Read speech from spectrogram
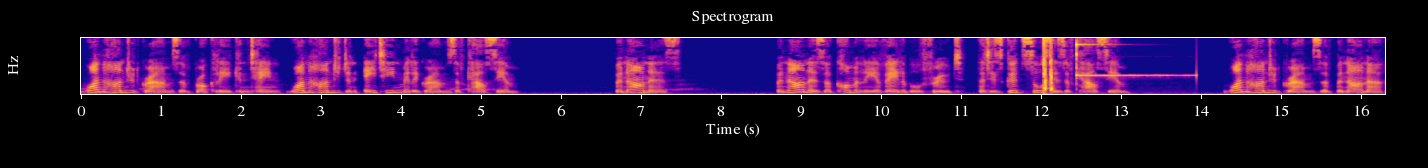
100 grams of broccoli contain 118 milligrams of calcium. Bananas. Bananas are commonly available fruit that is good sources of calcium. 100 grams of banana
